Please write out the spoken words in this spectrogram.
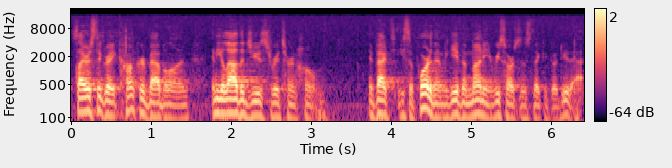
Cyrus the Great, conquered Babylon and he allowed the Jews to return home. In fact, he supported them, he gave them money and resources so they could go do that.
